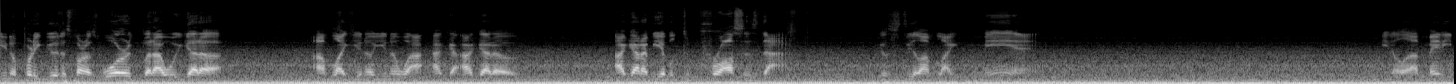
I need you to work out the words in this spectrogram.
you know, pretty good as far as work. But I we gotta, I'm like, you know, you know what? I, I, I gotta, I gotta be able to process that because still I'm like, man, you know, uh, many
